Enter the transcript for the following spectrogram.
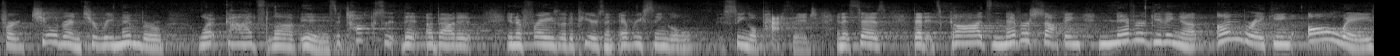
for children to remember what God's love is. It talks about it in a phrase that appears in every single single passage. And it says that it's God's never stopping, never giving up, unbreaking, always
